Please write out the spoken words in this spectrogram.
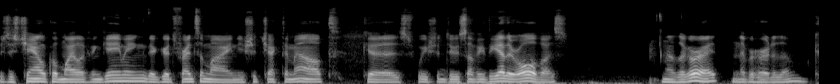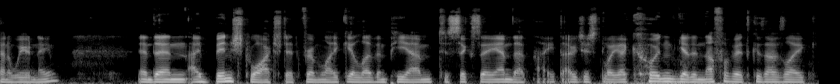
there's this channel called My Life in Gaming. They're good friends of mine. You should check them out because we should do something together, all of us. And I was like, all right, never heard of them. Kind of weird name. And then I binged watched it from like 11 p.m. to 6 a.m. that night. I was just like, I couldn't get enough of it because I was like,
